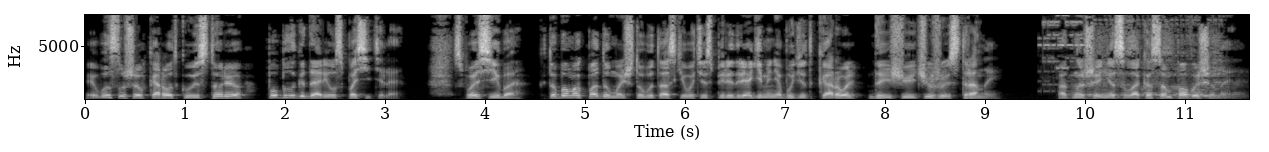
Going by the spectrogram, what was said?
И, выслушав короткую историю, поблагодарил спасителя. «Спасибо. Кто бы мог подумать, что вытаскивать из передряги меня будет король, да еще и чужой страны. Отношения с Лакосом повышены.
